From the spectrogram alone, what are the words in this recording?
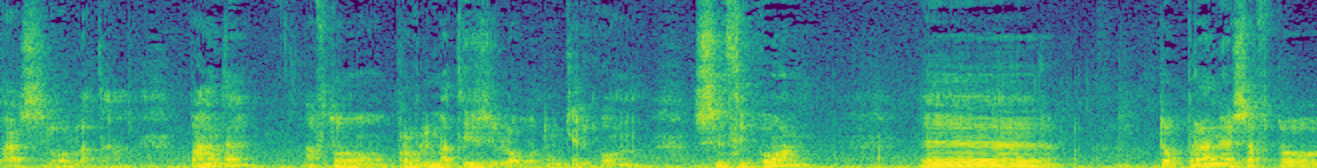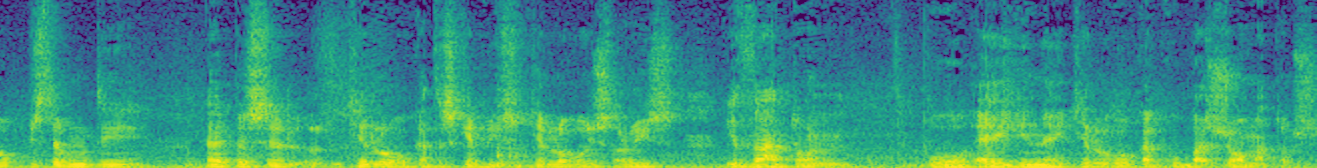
βάση όλα τα πάντα. Αυτό προβληματίζει λόγω των καιρικών συνθήκων. Ε, το πρανές αυτό πιστεύουμε ότι έπεσε και λόγω κατασκευής και λόγω εισρωής υδάτων που έγινε και λόγω κακού μπαζώματος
